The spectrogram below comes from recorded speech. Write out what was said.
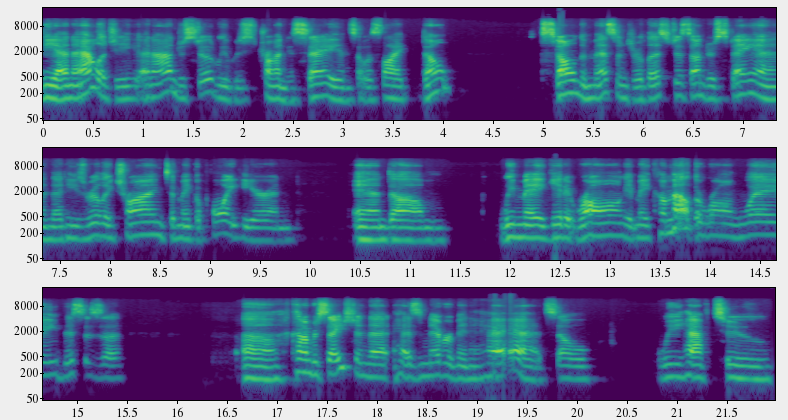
the analogy and i understood what he was trying to say and so it's like don't stone the messenger let's just understand that he's really trying to make a point here and and um we may get it wrong it may come out the wrong way this is a, a conversation that has never been had so we have to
